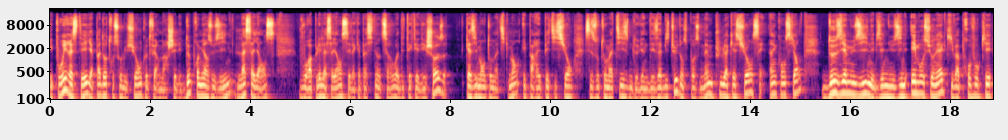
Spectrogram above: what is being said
Et pour y rester, il n'y a pas d'autre solution que de faire marcher les deux premières usines, la science. Vous vous rappelez, la science, c'est la capacité de notre cerveau à détecter des choses quasiment automatiquement. Et par répétition, ces automatismes deviennent des habitudes, on se pose même plus la question, c'est inconscient. Deuxième usine, et eh une usine émotionnelle qui va provoquer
